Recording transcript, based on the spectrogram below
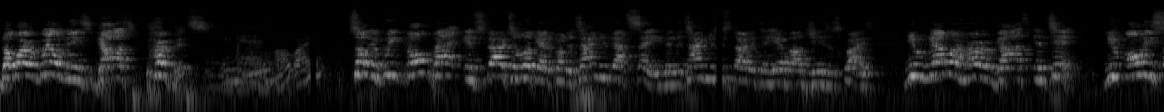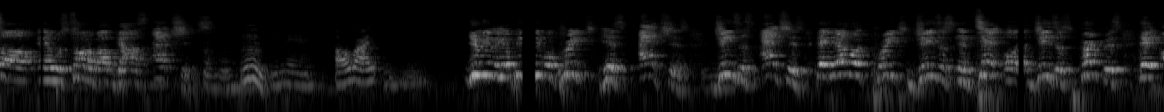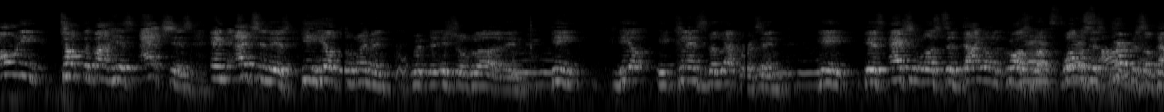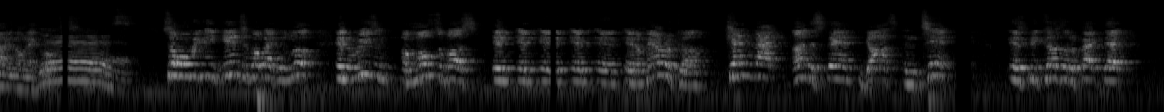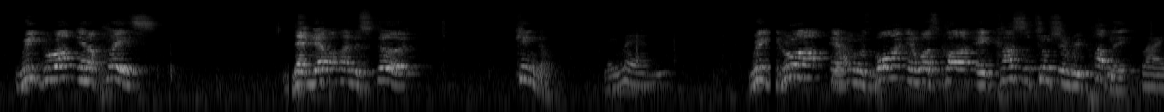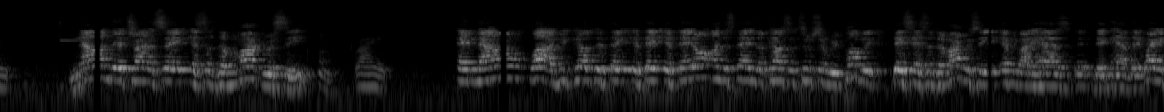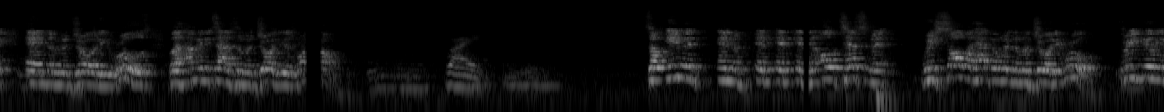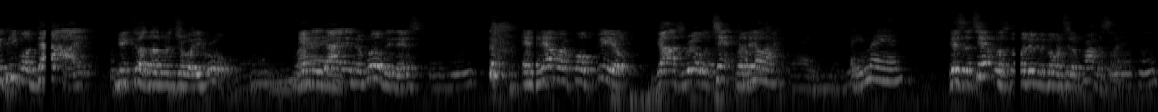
The word will means God's purpose. Amen. All right. So if we go back and start to look at it from the time you got saved and the time you started to hear about Jesus Christ, you never heard God's intent. You only saw and was taught about God's actions. Mm-hmm. Mm. Amen. All right. Mm-hmm. You even hear people preach his actions, Jesus' actions. They never preach Jesus' intent or Jesus' purpose. They only talked about his actions. And the action is he healed the women with the issue of blood, and he healed, he cleansed the lepers, and he his action was to die on the cross. Yes, but what was his purpose of of dying on that cross? Yes. So when we begin to go back and look, and the reason uh, most of us in, in, in, in, in, in America cannot understand God's intent is because of the fact that we grew up in a place that never understood kingdom. Amen. We grew up and we was born in what's called a constitution republic. Right. Now they're trying to say it's a democracy. Right. And now, why? Because if they if they if they don't understand the Constitution Republic, they say it's a democracy. Everybody has they can have their way, and the majority rules. But how many times the majority is wrong? Right. So even in the in, in, in the Old Testament, we saw what happened when the majority ruled. Three million people died because of majority rule, and they died in the wilderness, and never fulfilled God's real intent for Come their on. life. Amen. His intent was for them to go into the promised land.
